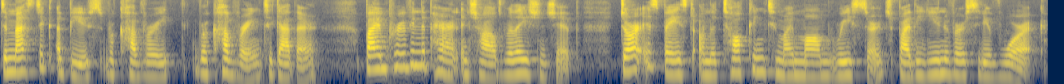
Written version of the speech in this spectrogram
Domestic Abuse Recovery Recovering Together. By improving the parent and child relationship, DART is based on the Talking to My Mom research by the University of Warwick.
